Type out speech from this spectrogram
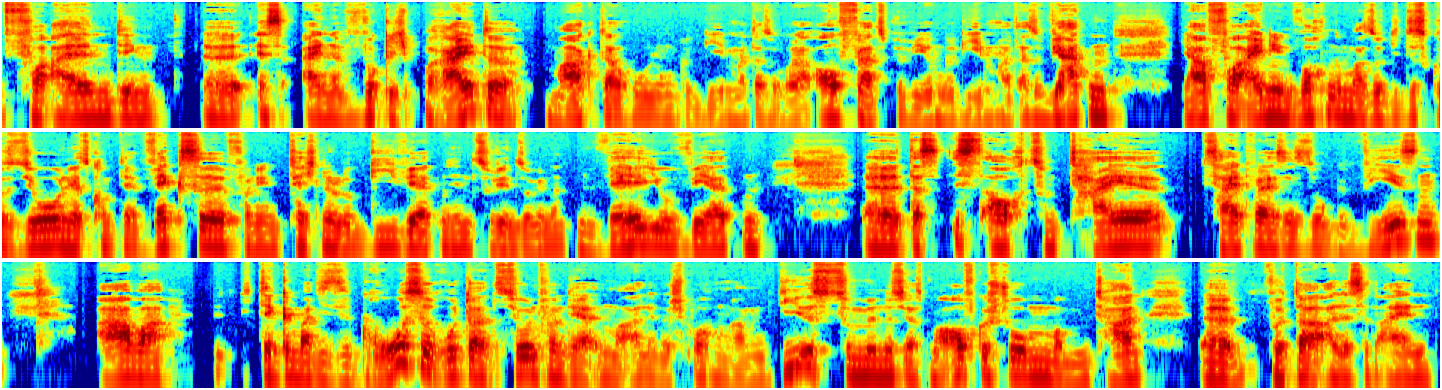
vor allen Dingen äh, es eine wirklich breite Markterholung gegeben hat, also oder Aufwärtsbewegung gegeben hat. Also wir hatten ja vor einigen Wochen immer so die Diskussion, jetzt kommt der Wechsel von den Technologiewerten hin zu den sogenannten Value-Werten. Äh, das ist auch zum Teil zeitweise so gewesen, aber ich denke mal, diese große Rotation, von der immer alle gesprochen haben, die ist zumindest erstmal aufgeschoben. Momentan äh, wird da alles in einen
